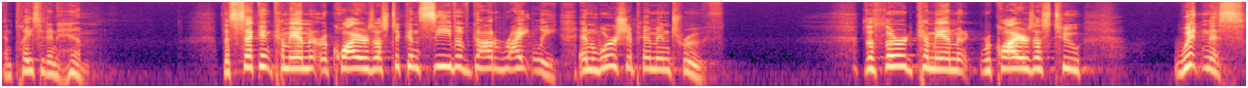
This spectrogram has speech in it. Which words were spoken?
and place it in Him. The second commandment requires us to conceive of God rightly and worship Him in truth. The third commandment requires us to witness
